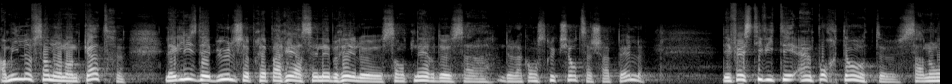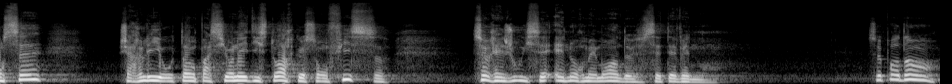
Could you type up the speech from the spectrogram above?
En 1994, l'église des Bulles se préparait à célébrer le centenaire de, de la construction de sa chapelle. Des festivités importantes s'annonçaient. Charlie, autant passionné d'histoire que son fils, se réjouissait énormément de cet événement. Cependant,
